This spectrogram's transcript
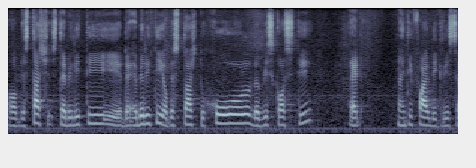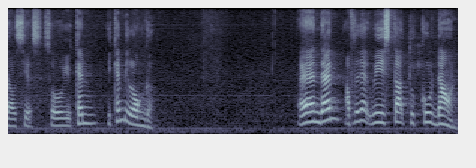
of the starch stability, the ability of the starch to hold the viscosity at 95 degrees Celsius. So you can it can be longer. And then after that we start to cool down.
